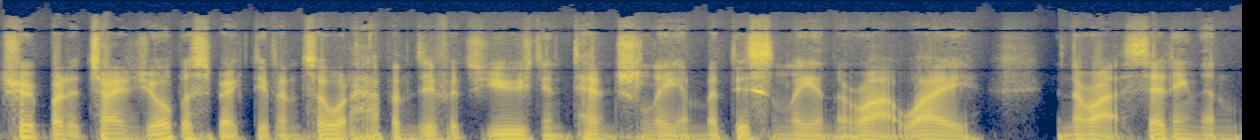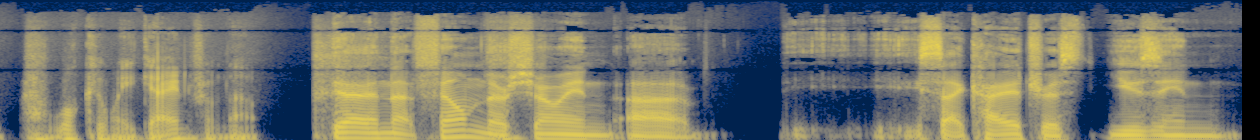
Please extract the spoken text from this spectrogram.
trip, but it changed your perspective. And so what happens if it's used intentionally and medicinally in the right way, in the right setting, then what can we gain from that? Yeah, in that film, they're showing uh, psychiatrists using,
